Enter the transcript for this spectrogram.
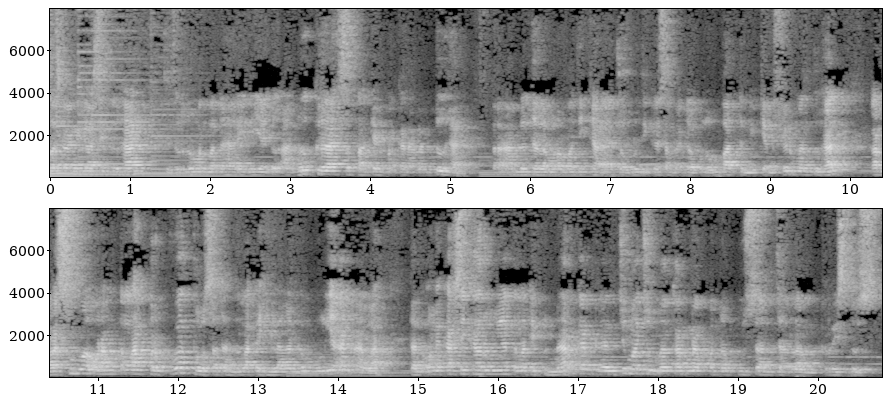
berdasarkan kasih Tuhan di seluruh pada hari ini yaitu anugerah sebagai perkenanan Tuhan terambil dalam Roma 3 ayat 23 sampai 24 demikian firman Tuhan karena semua orang telah berbuat dosa dan telah kehilangan kemuliaan Allah dan oleh kasih karunia telah dibenarkan dengan cuma-cuma karena penebusan dalam Kristus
